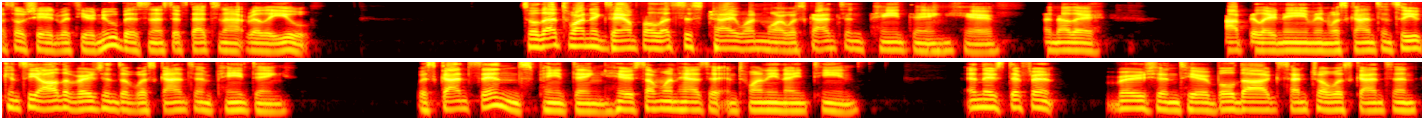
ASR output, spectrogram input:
associated with your new business if that's not really you. So that's one example. Let's just try one more. Wisconsin painting here. Another popular name in Wisconsin. So you can see all the versions of Wisconsin painting. Wisconsin's painting. Here, someone has it in 2019. And there's different versions here Bulldog, Central Wisconsin.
